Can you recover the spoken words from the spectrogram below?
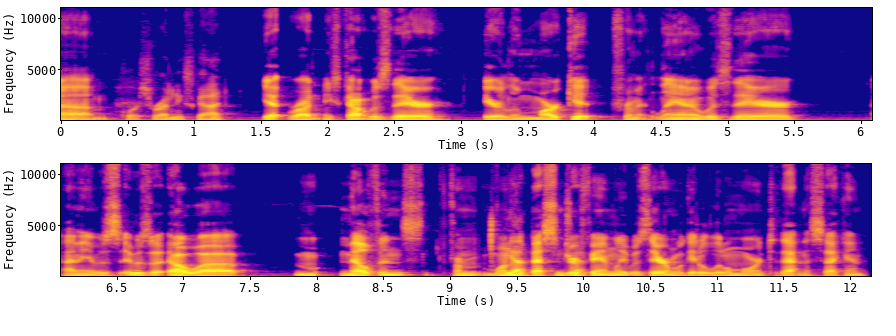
Um, of course, Rodney Scott. yeah, Rodney Scott was there. Heirloom Market from Atlanta was there. I mean, it was it was a, oh uh, Melvin's from one Yeah, of the Bessinger yeah. family was there, and we'll get a little more into that in a second.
